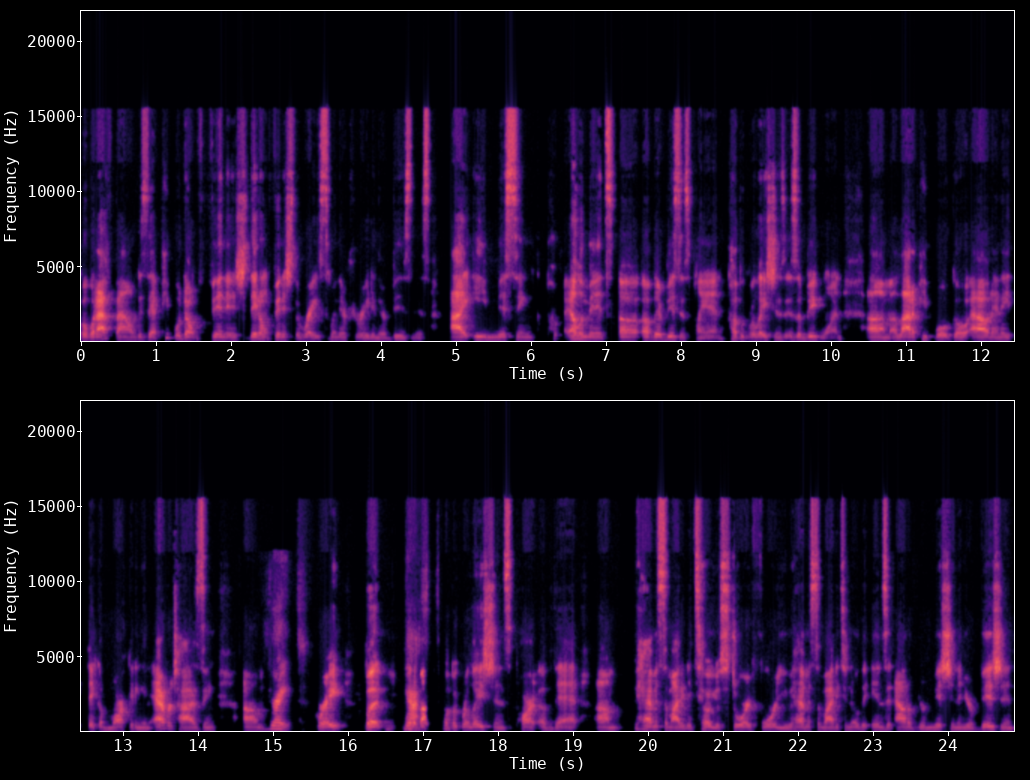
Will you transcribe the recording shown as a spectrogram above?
but what i found is that people don't finish they don't finish the race when they're creating their business i.e missing elements uh, of their business plan public relations is a big one um, a lot of people go out and they think of marketing and advertising um, Right. great. But what Yes. about the public relations part of that? Um, having somebody to tell your story for you, having somebody to know the ins and out of your mission and your vision,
